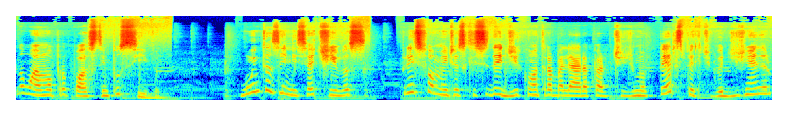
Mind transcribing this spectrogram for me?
não é uma proposta impossível. Muitas iniciativas, principalmente as que se dedicam a trabalhar a partir de uma perspectiva de gênero,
